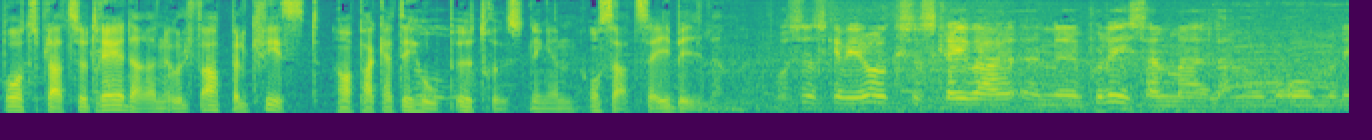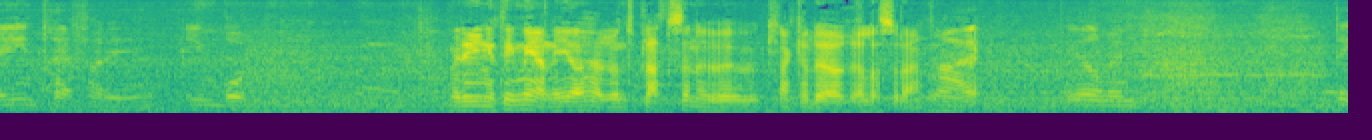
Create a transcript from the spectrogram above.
Brottsplatsutredaren Ulf Appelqvist har packat ihop utrustningen och satt sig i bilen. Och så ska vi också skriva en eh, polisanmälan om, om det inträffade inbrott. Men det är ingenting mer ni gör här runt platsen nu? Knackar dörr eller sådär? Nej, det gör vi inte. Det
